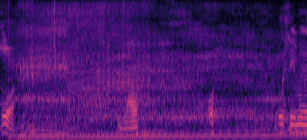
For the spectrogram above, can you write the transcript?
โอ้เราโอ้ดูสีมือ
